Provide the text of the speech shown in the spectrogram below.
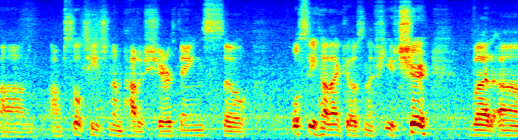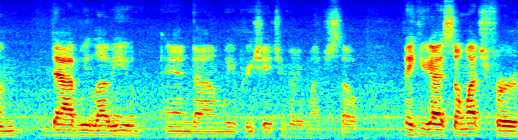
Um, I'm still teaching them how to share things, so we'll see how that goes in the future. But um, Dad, we love you and um, we appreciate you very much. So thank you guys so much for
